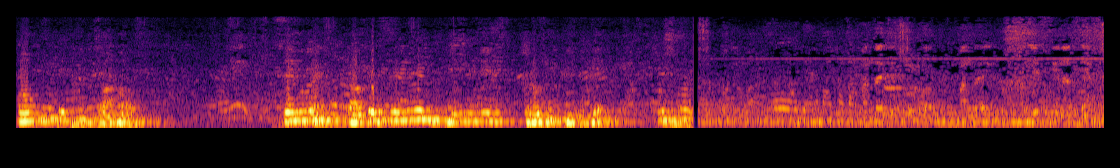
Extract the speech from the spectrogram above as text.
Thank you. Samuel হেগেনের প্রতিকৃতিকে পুষ্প Mandai desculpa, mandai esse na esse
